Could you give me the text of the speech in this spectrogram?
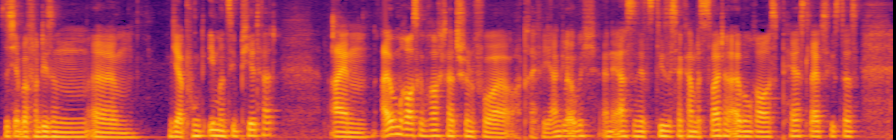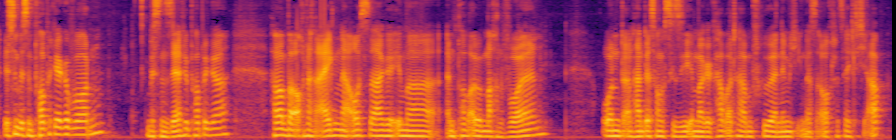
sich aber von diesem ähm, ja, Punkt emanzipiert hat, ein Album rausgebracht hat, schon vor oh, drei, vier Jahren, glaube ich. Ein erstes, jetzt dieses Jahr kam das zweite Album raus, Past Lives hieß das. Ist ein bisschen poppiger geworden, ein bisschen sehr viel poppiger, haben aber auch nach eigener Aussage immer ein Pop-Album machen wollen. Und anhand der Songs, die sie immer gecovert haben, früher nehme ich ihnen das auch tatsächlich ab.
